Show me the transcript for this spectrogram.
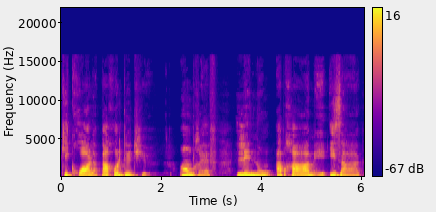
qui croit la parole de Dieu. En bref, les noms Abraham et Isaac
